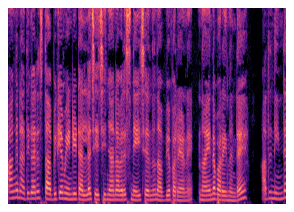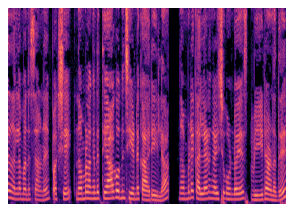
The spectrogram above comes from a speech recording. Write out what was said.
അങ്ങനെ അധികാരം സ്ഥാപിക്കാൻ വേണ്ടിയിട്ടല്ല ചേച്ചി ഞാൻ അവരെ സ്നേഹിച്ചതെന്ന് നവ്യ പറയാണ്. നയന പറയുന്നുണ്ടേ അത് നിന്റെ നല്ല മനസ്സാണ് പക്ഷേ നമ്മൾ അങ്ങനെ ത്യാഗമൊന്നും ചെയ്യേണ്ട കാര്യമില്ല. നമ്മുടെ കല്യാണം കഴിച്ചു കൊണ്ടുപോയ വീടാണത്.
